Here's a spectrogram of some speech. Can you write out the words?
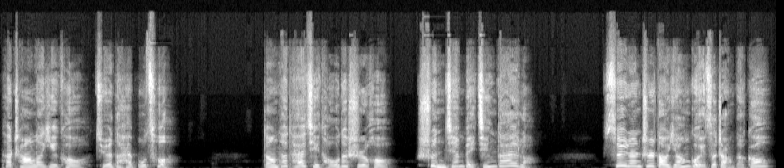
他尝了一口，觉得还不错。等他抬起头的时候，瞬间被惊呆了。虽然知道洋鬼子长得高。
